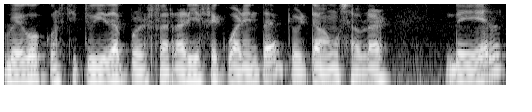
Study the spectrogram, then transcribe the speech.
luego constituida por el Ferrari F40, que ahorita vamos a hablar de él.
